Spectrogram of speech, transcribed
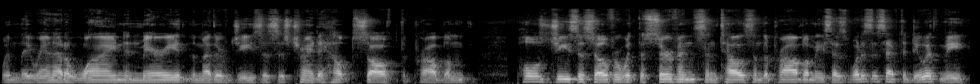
when they ran out of wine, and Mary, the mother of Jesus, is trying to help solve the problem, pulls Jesus over with the servants and tells them the problem. He says, "What does this have to do with me?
